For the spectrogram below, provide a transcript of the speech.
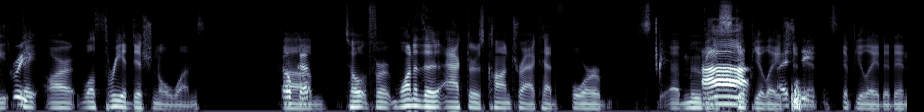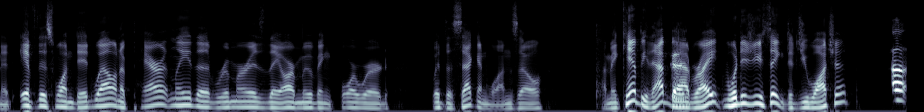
it was they they are well three additional ones. Okay. Um, to, for one of the actors' contract had four uh, movies Ah, stipulation in, stipulated in it. If this one did well, and apparently the rumor is they are moving forward with the second one. So, I mean, it can't be that Okay. bad, right? What did you think? Did you watch it? Uh,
